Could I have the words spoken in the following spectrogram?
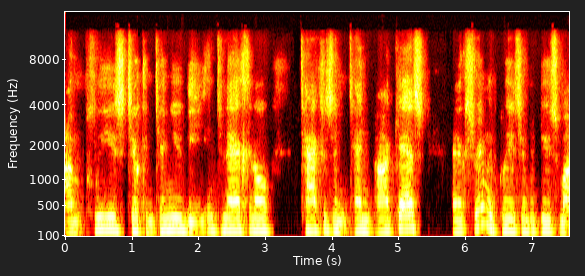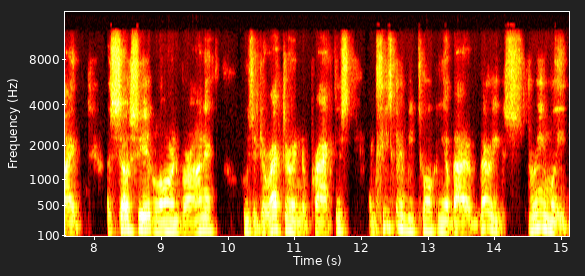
I'm pleased to continue the International Taxes in 10 podcast and extremely pleased to introduce my associate, Lauren Veronic, who's a director in the practice. And she's going to be talking about a very extremely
